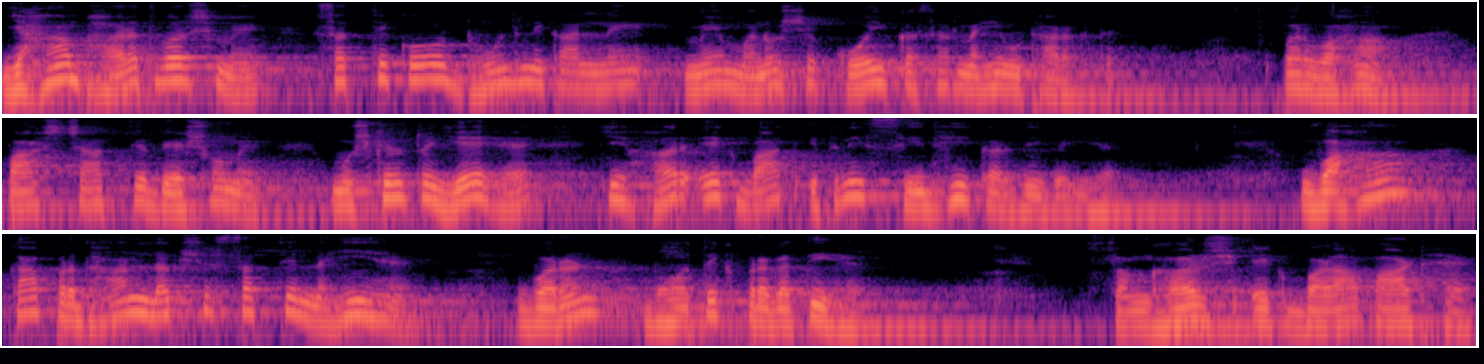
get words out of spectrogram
यहाँ भारतवर्ष में सत्य को ढूंढ निकालने में मनुष्य कोई कसर नहीं उठा रखते। पर वहाँ पाश्चात्य देशों में मुश्किल तो ये है कि हर एक बात इतनी सीधी कर दी गई है। वहाँ का प्रधान लक्ष्य सत्य नहीं है वरण भौतिक प्रगति है। संघर्ष एक बड़ा पाठ है,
